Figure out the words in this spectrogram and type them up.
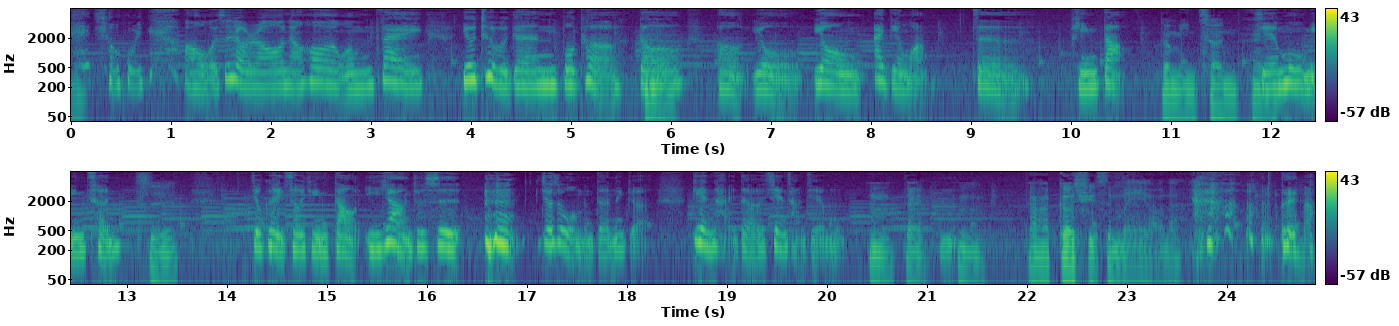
小伟，哦，我是柔柔，然后我们在 YouTube 跟播客都呃有用爱点网这频道的名称，节目名称是。就可以搜寻到，一样就是 就是我们的那个电台的现场节目，嗯，对，嗯。嗯。那歌曲是没有的，对啊，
